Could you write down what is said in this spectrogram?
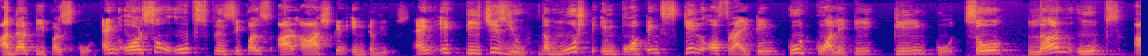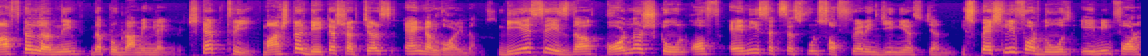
other people's code. And also OOPS principles are asked in interviews. And it teaches you the most important skill of writing good quality clean code. So learn OOPS after learning the programming language. Step 3. Master data structures and algorithms. DSA is the cornerstone of any successful software engineer's journey, especially for those aiming for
